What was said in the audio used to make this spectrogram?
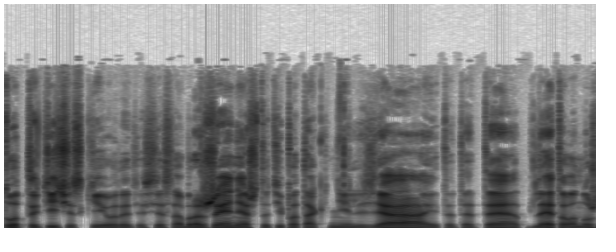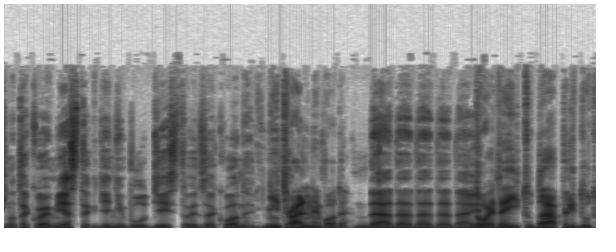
тут этические вот эти все соображения, что, типа, так нельзя и т.т.т. Для этого нужно такое место, где не будут действовать законы. Нейтральные воды. Да, да, да, да, да. Да, да и туда придут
